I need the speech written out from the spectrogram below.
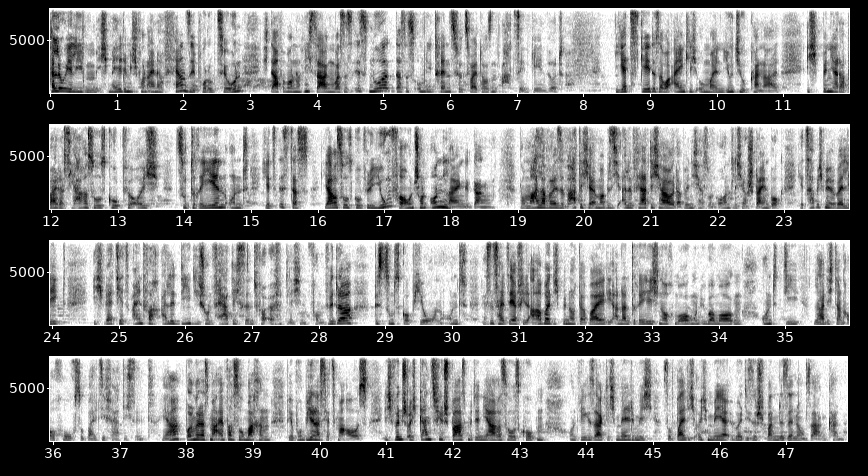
Hallo ihr Lieben, ich melde mich von einer Fernsehproduktion. Ich darf aber noch nicht sagen, was es ist, nur dass es um die Trends für 2018 gehen wird. Jetzt geht es aber eigentlich um meinen YouTube-Kanal. Ich bin ja dabei, das Jahreshoroskop für euch zu drehen und jetzt ist das Jahreshoroskop für die Jungfrauen schon online gegangen. Normalerweise warte ich ja immer, bis ich alle fertig habe, da bin ich ja so ein ordentlicher Steinbock. Jetzt habe ich mir überlegt, ich werde jetzt einfach alle die, die schon fertig sind, veröffentlichen. Vom Widder bis zum Skorpion. Und das ist halt sehr viel Arbeit. Ich bin noch dabei. Die anderen drehe ich noch morgen und übermorgen. Und die lade ich dann auch hoch, sobald sie fertig sind. Ja? Wollen wir das mal einfach so machen? Wir probieren das jetzt mal aus. Ich wünsche euch ganz viel Spaß mit den Jahreshoroskopen. Und wie gesagt, ich melde mich, sobald ich euch mehr über diese spannende Sendung sagen kann.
